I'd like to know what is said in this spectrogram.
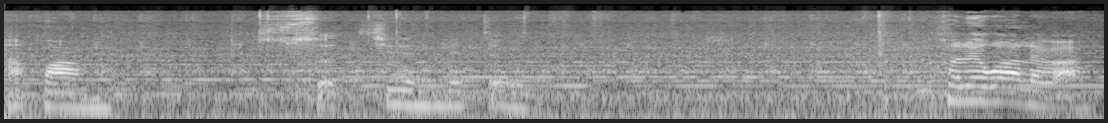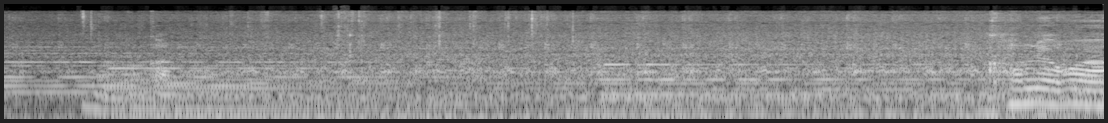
หาความสดชื่นไม่เจอเขาเรียกว่าอะไรวะหนูกันเขาเรียกว่า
